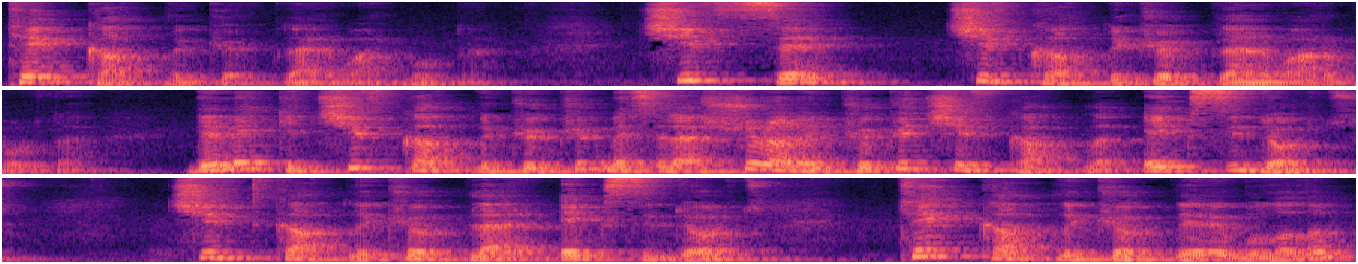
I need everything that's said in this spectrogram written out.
tek katlı kökler var burada. Çiftse çift katlı kökler var burada. Demek ki çift katlı kökü mesela şuranın kökü çift katlı. Eksi 4. Çift katlı kökler eksi 4. Tek katlı kökleri bulalım.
